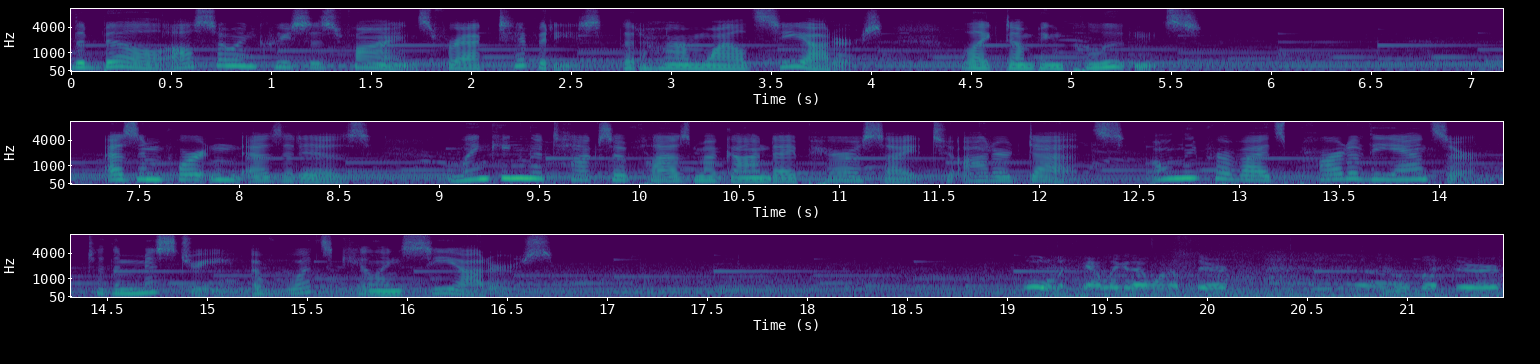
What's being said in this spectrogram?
The bill also increases fines for activities that harm wild sea otters, like dumping pollutants. As important as it is, linking the Toxoplasma gondii parasite to otter deaths only provides part of the answer to the mystery of what's killing sea otters. Look at, look at that one up there. Two of them up there.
